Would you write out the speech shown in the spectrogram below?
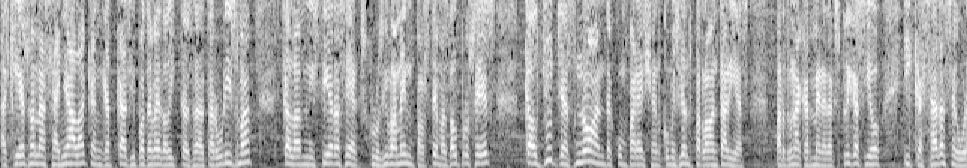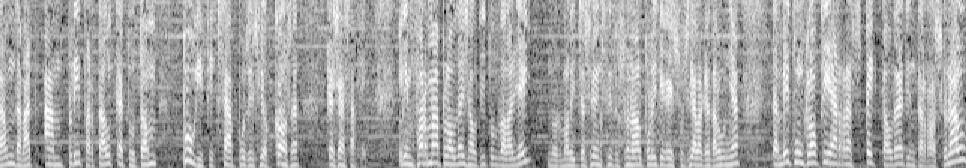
Aquí és on assenyala que en cap cas hi pot haver delictes de terrorisme, que l'amnistia de ser ser exclusivament pels temes del procés, que els jutges no han de compareixer en comissions parlamentàries per donar cap mena d'explicació i que s'ha d'assegurar un debat ampli per tal que tothom pugui fixar posició, cosa que ja s'ha fet. L'informe aplaudeix el títol de la llei, Normalització institucional, política i social a Catalunya. També conclou que hi ha respecte al dret internacional,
